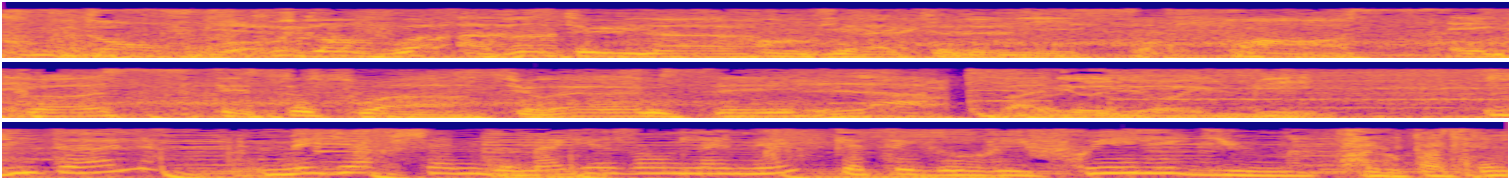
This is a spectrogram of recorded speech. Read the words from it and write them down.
Coup d'envoi. Coup d'envoi à 21h en direct de Nice. France, Écosse, Et ce soir sur RMC, la radio du rugby. Lidl, meilleure chaîne de magasins de l'année, catégorie fruits et légumes. Allô patron,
